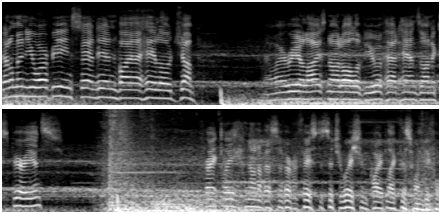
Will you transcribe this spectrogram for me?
Gentlemen, you are being sent in via Halo Jump. Now, I realize not all of you have had hands-on experience. Frankly, none of us have ever faced a situation quite like this one before.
